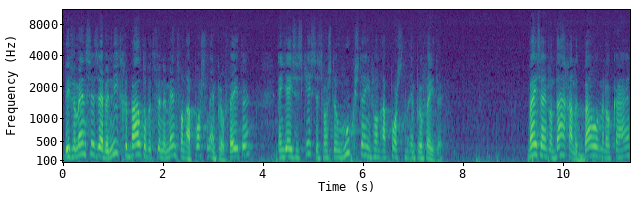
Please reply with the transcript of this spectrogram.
Lieve mensen, ze hebben niet gebouwd op het fundament van apostelen en profeten. En Jezus Christus was de hoeksteen van apostelen en profeten. Wij zijn vandaag aan het bouwen met elkaar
